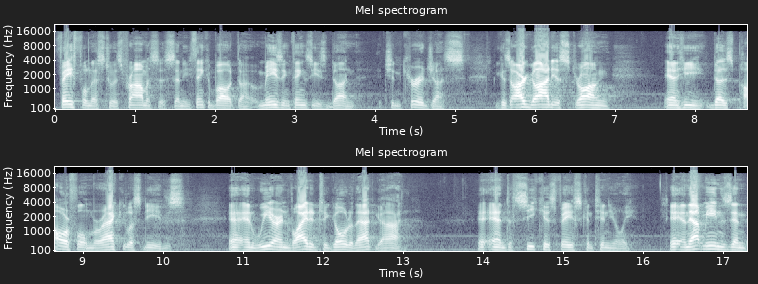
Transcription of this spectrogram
faithfulness to his promises, and you think about the amazing things he's done, it should encourage us because our God is strong and he does powerful, miraculous deeds. And we are invited to go to that God and to seek his face continually. And that means then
